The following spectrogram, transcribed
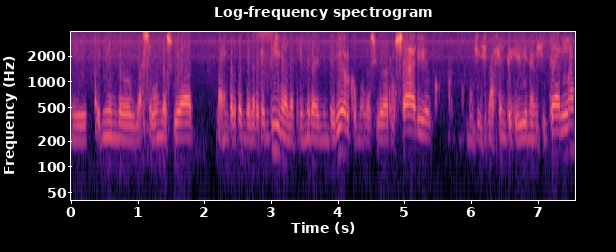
eh, teniendo la segunda ciudad más importante de la Argentina, la primera del interior, como la ciudad de Rosario, con, muchísima gente que viene a visitarla,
